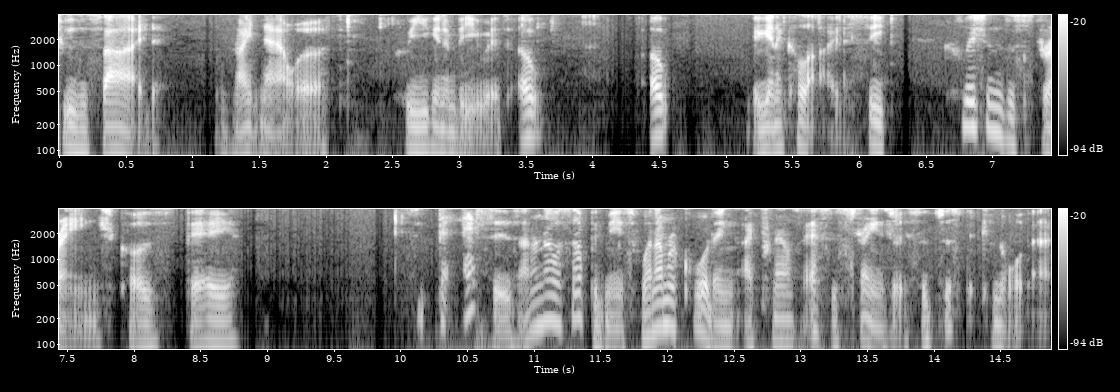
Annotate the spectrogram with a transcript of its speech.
Choose a side. Right now, Earth. Who are you gonna be with? Oh, oh, they're gonna collide. See, collisions are strange, because they... See, the S's, I don't know what's up with me. So when I'm recording, I pronounce S's strangely, so just ignore that.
